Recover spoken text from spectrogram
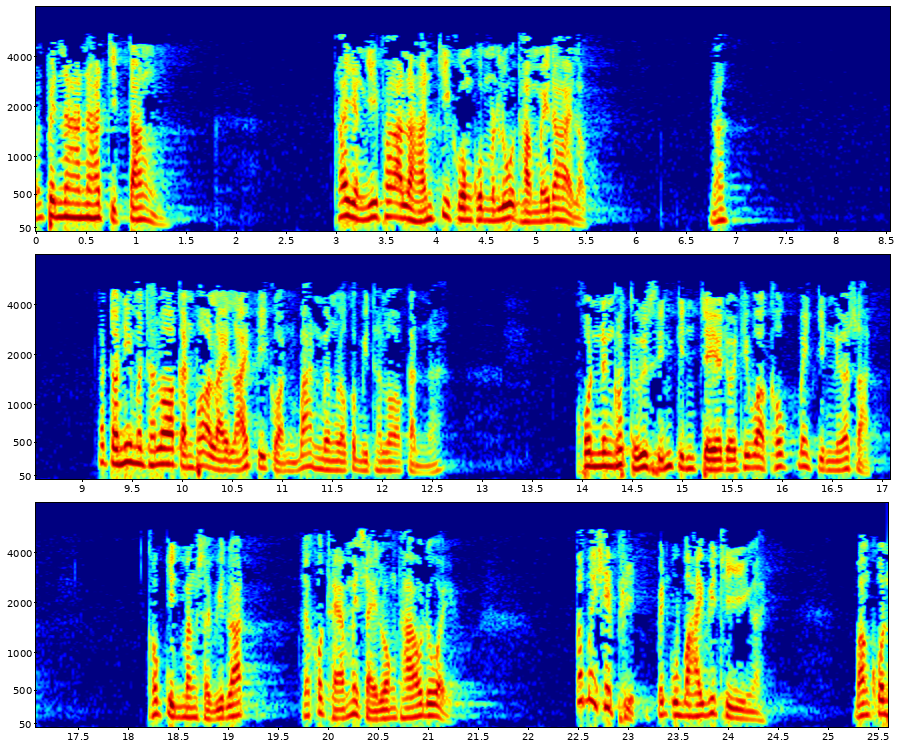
มันเป็นนานาจิตตัง ถ้าอย่างนี้พระอรหันต์จี้โกงคนมันรู้ทำไม่ได้หรอกนะแล้วตอนนี้มันทะเลาะกันเพราะอะไรหลายปีก่อนบ้านเมืองเราก็มีทะเลาะกันนะ คนหนึ่งเขาถือศีลกินเจ โดยที่ว่าเขาไม่กินเนื้อสัตว์เขากินมังสวิรัตแล้วเขาแถมไม่ใส่รองเท้าด้วย ก็ไม่ใช่ผิด เป็นอุบายวิธีไง บางคน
